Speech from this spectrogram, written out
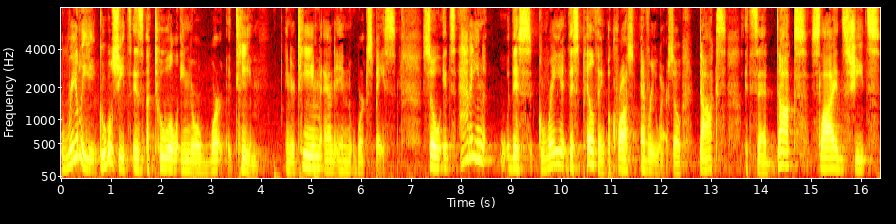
really Google Sheets is a tool in your work team, in your team and in Workspace. So it's adding this gray this pill thing across everywhere. So docs, it said docs, slides, sheets.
